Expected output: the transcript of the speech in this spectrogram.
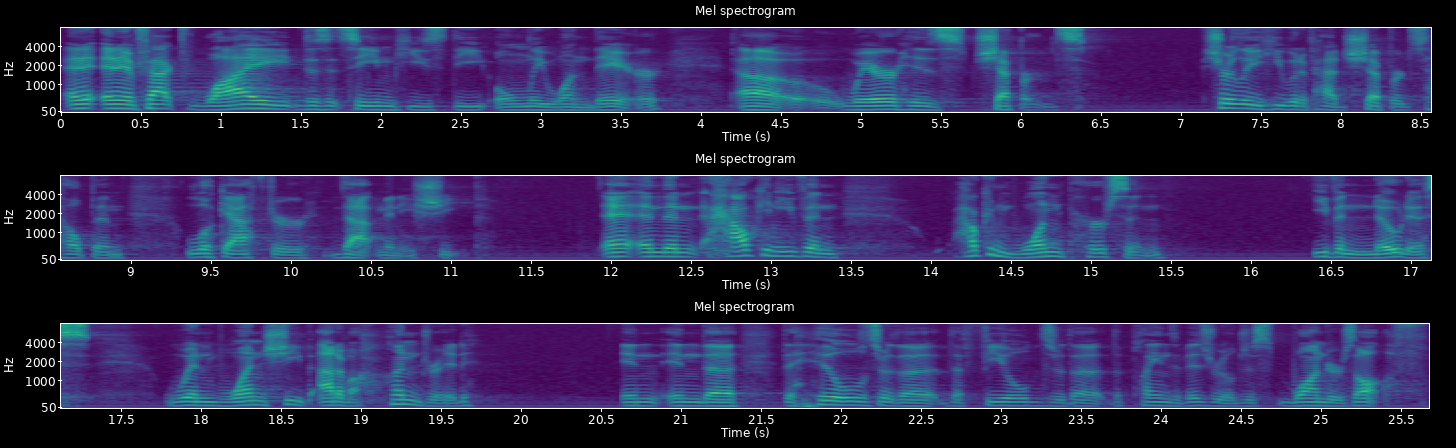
And, and in fact, why does it seem he's the only one there? uh, where his shepherds? Surely he would have had shepherds to help him look after that many sheep. And, and then how can even how can one person even notice when one sheep out of a hundred in, in the, the hills or the, the fields or the, the plains of Israel just wanders off?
